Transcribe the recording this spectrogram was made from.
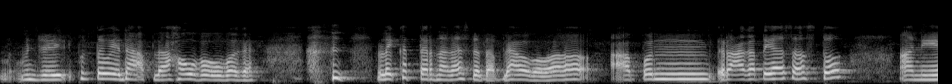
म्हणजे फक्त वैदा आपला हाव भाऊ बघा. लय खतरनाक असतात आपल्या बाबा आपण रागातही असं असतो आणि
